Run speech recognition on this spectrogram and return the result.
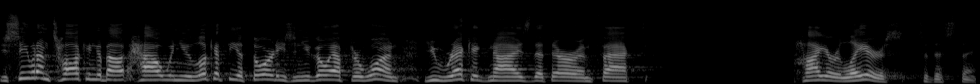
you see what I'm talking about? How, when you look at the authorities and you go after one, you recognize that there are, in fact, higher layers to this thing.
